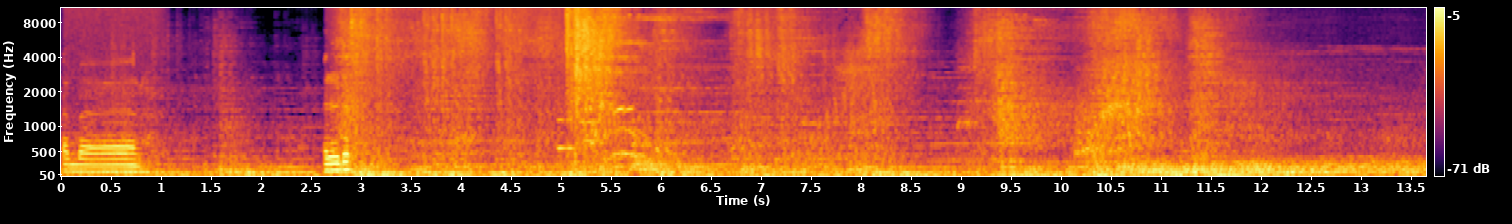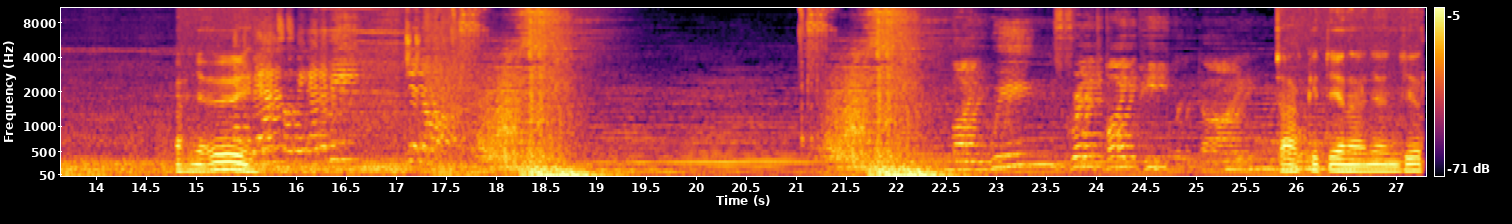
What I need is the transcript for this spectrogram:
Sabar. Aduh duh Nya. Sakit ya nanya anjir.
